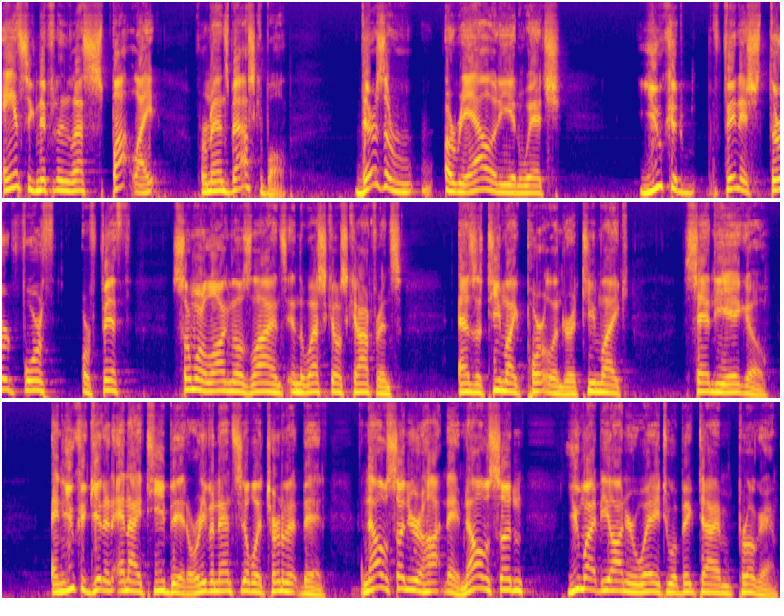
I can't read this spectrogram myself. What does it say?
and significantly less spotlight for men's basketball. There's a, a reality in which you could finish third, fourth, or fifth, somewhere along those lines in the West Coast Conference as a team like Portland or a team like San Diego, and you could get an NIT bid or even an NCAA tournament bid. And now all of a sudden you're a hot name. Now all of a sudden you might be on your way to a big time program.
